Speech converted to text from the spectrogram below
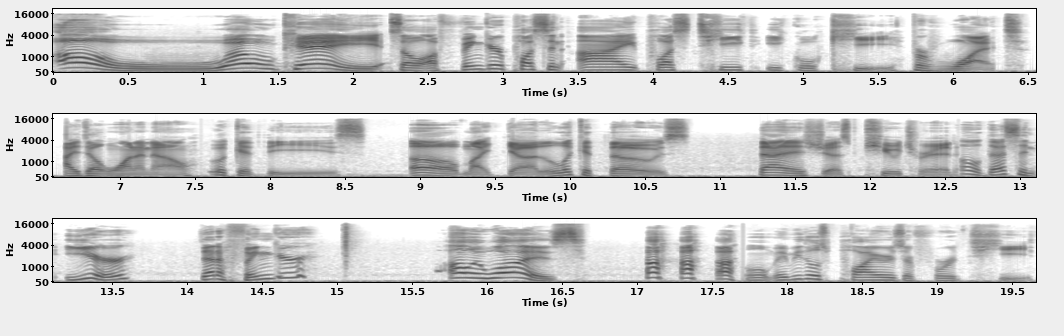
Oh, okay. So a finger plus an eye plus teeth equal key. For what? I don't want to know. Look at these. Oh my god, look at those. That is just putrid. Oh, that's an ear? Is that a finger? Oh, it was. well, maybe those pliers are for teeth.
